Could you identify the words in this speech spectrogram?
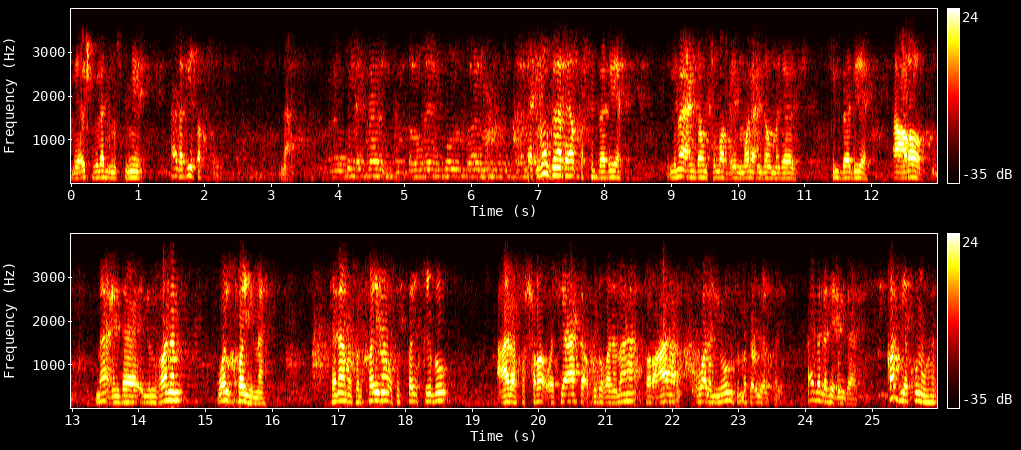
ليعيش بلاد المسلمين هذا فيه تقصير. نعم. لكن ممكن هذا يصلح في البادية اللي ما عندهم طلاب علم ولا عندهم مدارس في البادية أعراض. ما عندها إلا الغنم والخيمة. تنام في الخيمة وتستيقظ على صحراء واسعة تأخذ غنمها ترعاها طوال اليوم ثم تعود إلى الخيمة. هذا الذي عندها. قد يكون هذا.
